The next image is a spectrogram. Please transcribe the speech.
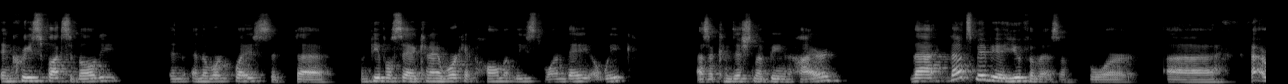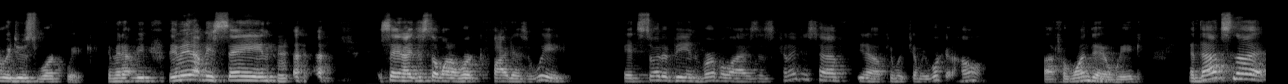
increased flexibility in, in the workplace. That uh, when people say, "Can I work at home at least one day a week?" as a condition of being hired, that that's maybe a euphemism for uh, a reduced work week. They may not be they may not be saying saying I just don't want to work five days a week. It's sort of being verbalized as can I just have you know can we can we work at home uh, for one day a week? And that's not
